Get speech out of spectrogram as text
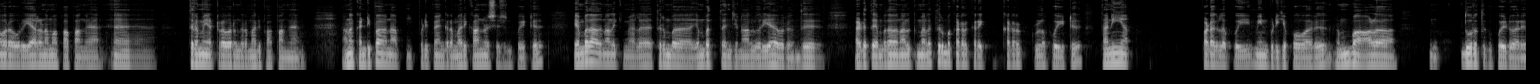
அவரை ஒரு ஏளனமாக பார்ப்பாங்க. திறமையற்றவருங்கிற மாதிரி பார்ப்பாங்க. ஆனால் கண்டிப்பாக நான் பிடிப்பேங்கிற மாதிரி கான்வர்சேஷன் போயிட்டு, 80வது நாளைக்கு மேலே திரும்ப 85 நாள் வரைய அவர் வந்து அடுத்த 80வது நாளுக்கு மேலே திரும்ப கடற்கரை கடற்குள்ளே போயிட்டு, தனியாக படகுல போய் மீன் பிடிக்க போவார் ரொம்ப ஆழா தூரத்துக்கு போயிடுவார்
